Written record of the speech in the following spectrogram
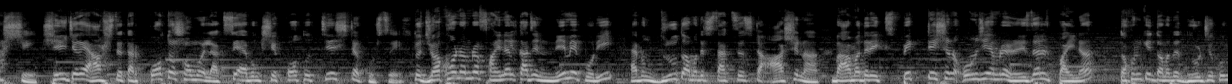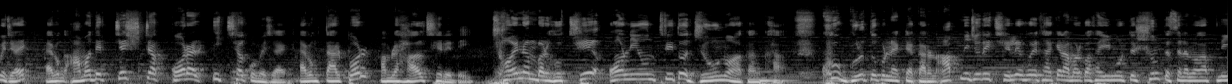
আসছে সেই জায়গায় আসতে তার কত সময় লাগছে এবং সে কত চেষ্টা করছে। তো যখন আমরা ফাইনাল কাজে নেমে প্রেমে পড়ি এবং দ্রুত আমাদের সাকসেসটা আসে না বা আমাদের এক্সপেকটেশন অনুযায়ী আমরা রেজাল্ট পাই না, তখন কিন্তু আমাদের ধৈর্য কমে যায় এবং আমাদের চেষ্টা করার ইচ্ছা কমে যায় এবং তারপর আমরা হাল ছেড়ে দিই। ছয় নাম্বার হচ্ছে অনিয়ন্ত্রিত যৌন আকাঙ্ক্ষা। খুব গুরুত্বপূর্ণ একটা কারণ। আপনি যদি ছেলে হয়ে থাকেন, আমার কথা এই মুহূর্তে শুনতেছেন এবং আপনি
